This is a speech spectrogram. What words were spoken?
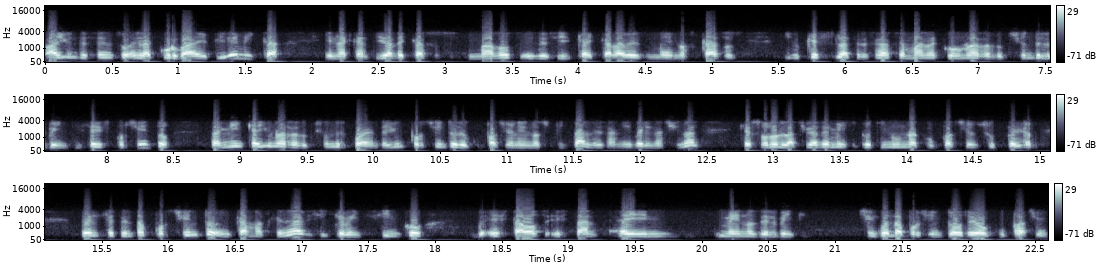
hay un descenso en la curva epidémica, en la cantidad de casos estimados, es decir, que hay cada vez menos casos. Dijo que es la tercera semana con una reducción del 26%, también que hay una reducción del 41% de ocupación en hospitales a nivel nacional, que solo la Ciudad de México tiene una ocupación superior del 70% en camas generales y que 25 estados están en menos del 20, 50% de ocupación.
